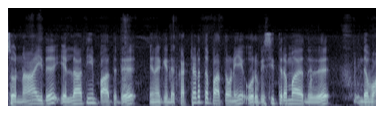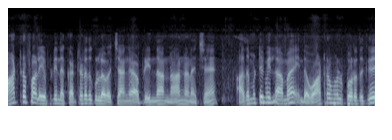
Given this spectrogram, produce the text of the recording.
ஸோ நான் இது எல்லாத்தையும் பார்த்துட்டு எனக்கு இந்த கட்டடத்தை பார்த்தோன்னே ஒரு விசித்திரமாக இருந்தது. இந்த வாட்டர் ஃபால் எப்படி இந்த கட்டடத்துக்குள்ளே வச்சாங்க அப்படின்னு தான் நான் நினச்சேன். அது மட்டும் இல்லாமல் இந்த வாட்டர் ஃபால் போகிறதுக்கு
